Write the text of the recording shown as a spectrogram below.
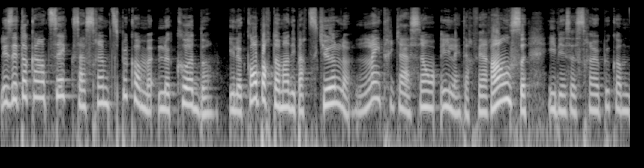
Les états quantiques, ça serait un petit peu comme le code et le comportement des particules, l'intrication et l'interférence. Eh bien, ce serait un peu comme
